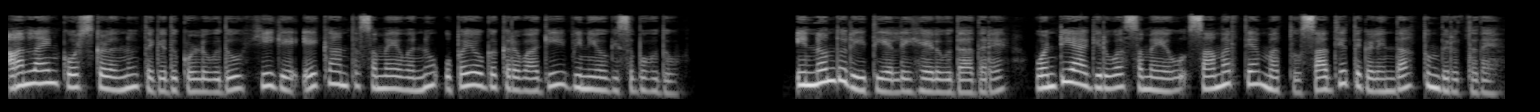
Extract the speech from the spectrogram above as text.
ಆನ್ಲೈನ್ ಕೋರ್ಸ್ಗಳನ್ನು ತೆಗೆದುಕೊಳ್ಳುವುದು, ಹೀಗೆ ಏಕಾಂತ ಸಮಯವನ್ನು ಉಪಯೋಗಕರವಾಗಿ ವಿನಿಯೋಗಿಸಬಹುದು. ಇನ್ನೊಂದು ರೀತಿಯಲ್ಲಿ ಹೇಳುವುದಾದರೆ, ಒಂಟಿಯಾಗಿರುವ ಸಮಯವು ಸಾಮರ್ಥ್ಯ ಮತ್ತು ಸಾಧ್ಯತೆಗಳಿಂದ ತುಂಬಿರುತ್ತದೆ.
